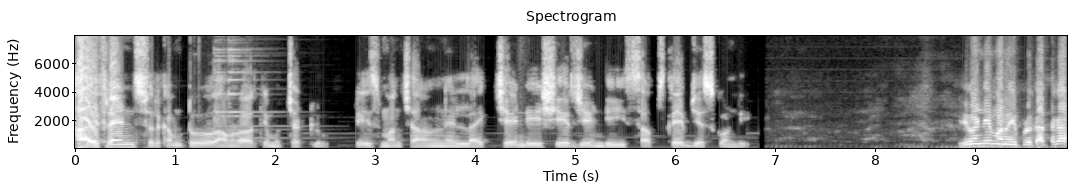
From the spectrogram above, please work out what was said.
Hi friends welcome to Amaravati ముచ్చట్లు. ప్లీజ్ మన ఛానల్ని లైక్ చేయండి షేర్ చేయండి సబ్స్క్రైబ్ చేసుకోండి. ఇదిగోండి మనం ఇప్పుడు కరెక్ట్గా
